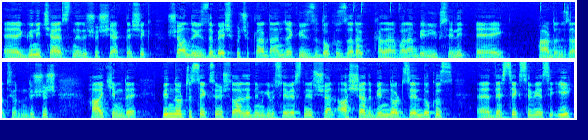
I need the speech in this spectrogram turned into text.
e, gün içerisinde düşüş yaklaşık şu anda %5,5'larda ancak %9'lara kadar varan bir yükseli e, pardon düzeltiyorum düşüş hakimdi. 1483 dolar dediğim gibi seviyesindeyiz. Şu an aşağıda 1459 e, destek seviyesi ilk.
